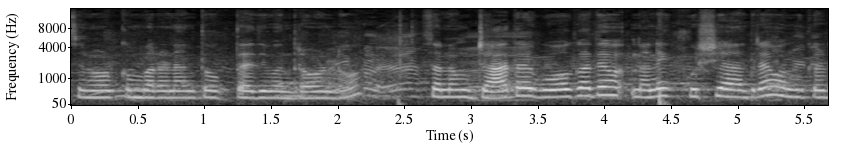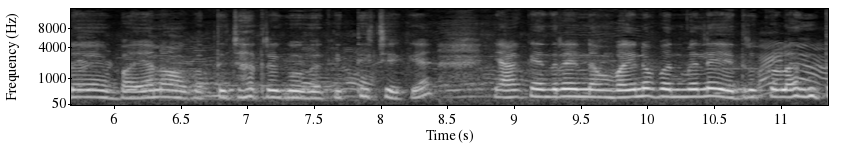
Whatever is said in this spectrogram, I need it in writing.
ಸೊ ನೋಡ್ಕೊಂಬರೋಣ ಅಂತ ಹೋಗ್ತಾ ಇದ್ದೀವಿ ಒಂದು ರೌಂಡು ಸೊ ನಮ್ಗೆ ಜಾತ್ರೆಗೆ ಹೋಗೋದೇ ನನಗೆ ಖುಷಿ ಆದರೆ ಒಂದು ಕಡೆ ಭಯನೂ ಆಗುತ್ತೆ ಜಾತ್ರೆಗೆ ಹೋಗೋಕೆ ಇತ್ತೀಚೆಗೆ. ಯಾಕೆಂದರೆ ನಮ್ಮ ವೈನು ಬಂದಮೇಲೆ ಎದುರ್ಕೊಳ್ಳೋಂಥ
